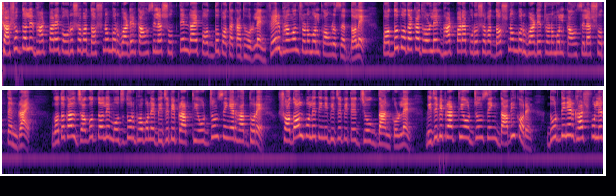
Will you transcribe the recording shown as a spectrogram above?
শাসক দলের ভাটপাড়ায় পৌরসভা দশ নম্বর ওয়ার্ডের কাউন্সিলর সত্যেন রায় পদ্ম পতাকা ধরলেন। ফের ভাঙন তৃণমূল কংগ্রেসের দলে। পদ্ম পতাকা ধরলেন ভাটপাড়া পুরসভার দশ নম্বর ওয়ার্ডের তৃণমূল কাউন্সিলর সত্যেন রায়। গতকাল জগদ্দলে মজদুর ভবনে বিজেপি প্রার্থী অর্জুন সিং এর হাত ধরে সদল বলে তিনি বিজেপিতে যোগদান করলেন। বিজেপি প্রার্থী অর্জুন সিং দাবি করেন, দুর্দিনের ঘাসফুলের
